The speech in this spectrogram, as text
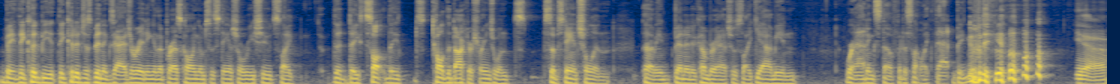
They, they could be they could have just been exaggerating in the press calling them substantial reshoots like the, they saw they called the Doctor Strange one substantial and I mean Benedict Cumberbatch was like yeah I mean we're adding stuff but it's not like that big of a deal. Yeah,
